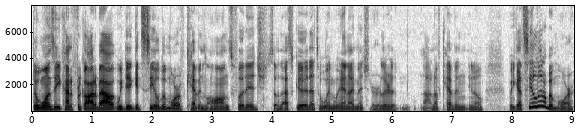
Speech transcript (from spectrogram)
the ones that you kind of forgot about, we did get to see a little bit more of Kevin Long's footage, so that's good. That's a win-win. I mentioned earlier that not enough Kevin, you know, but you got to see a little bit more.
